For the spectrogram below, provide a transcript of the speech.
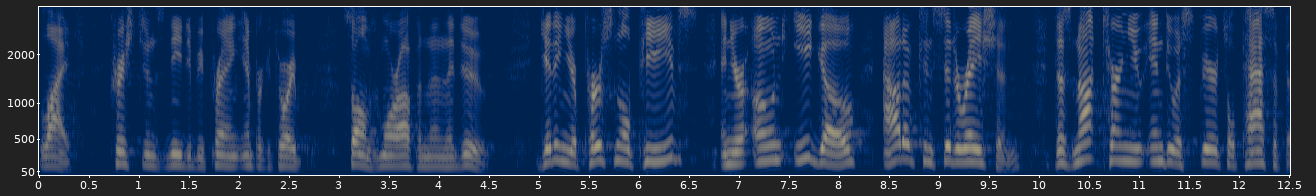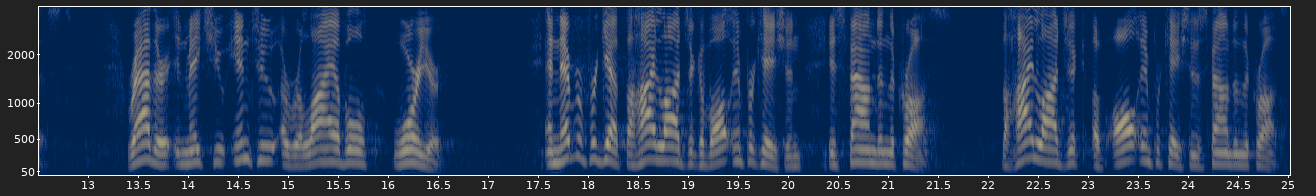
life. Christians need to be praying imprecatory psalms more often than they do. Getting your personal peeves and your own ego out of consideration does not turn you into a spiritual pacifist. Rather, it makes you into a reliable warrior. And never forget the high logic of all imprecation is found in the cross. The high logic of all imprecation is found in the cross.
